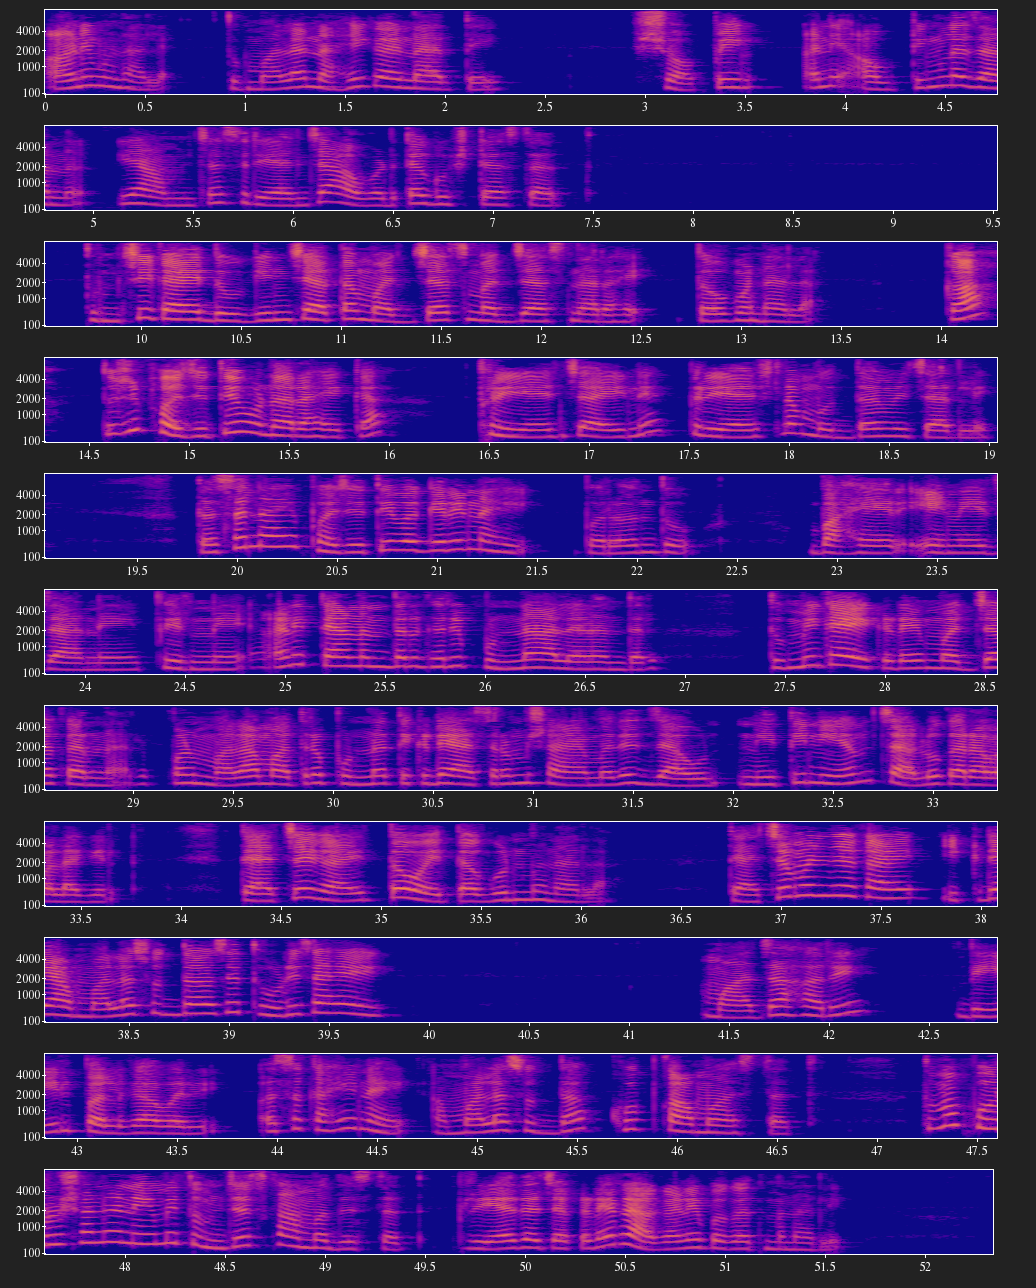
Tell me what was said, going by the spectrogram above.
आणि म्हणाल्या तुम्हाला नाही करणार ते. शॉपिंग आणि आउटिंगला जाणं या आमच्या स्त्रियांच्या आवडत्या गोष्टी असतात. तुमची काय दोघींची आता मज्जाच मज्जा असणार आहे तो म्हणाला. का? तुझी फजिती होणार आहे का? प्रियांच्या आईने प्रियांशला मुद्दाम विचारले. तसं नाही फजिती वगैरे नाही परंतु बाहेर येणे जाणे फिरणे आणि त्यानंतर घरी पुन्हा आल्यानंतर तुम्ही काय इकडे मज्जा करणार? पण मला मात्र पुन्हा तिकडे आश्रमशाळेमध्ये जाऊन नीतिनियम चालू करावा लागेल. त्याचे काय तो वैतागून म्हणाला. त्याचे म्हणजे काय? इकडे आम्हाला सुद्धा असे थोडीच आहे. माझा हरी देईल पलगावरी. असं काही नाही. आम्हाला सुद्धा खूप कामं असतात. तुम्हा पुरुषांना नेहमी तुमचेच कामं दिसतात. प्रिया त्याच्याकडे रागाने बघत म्हणाली.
